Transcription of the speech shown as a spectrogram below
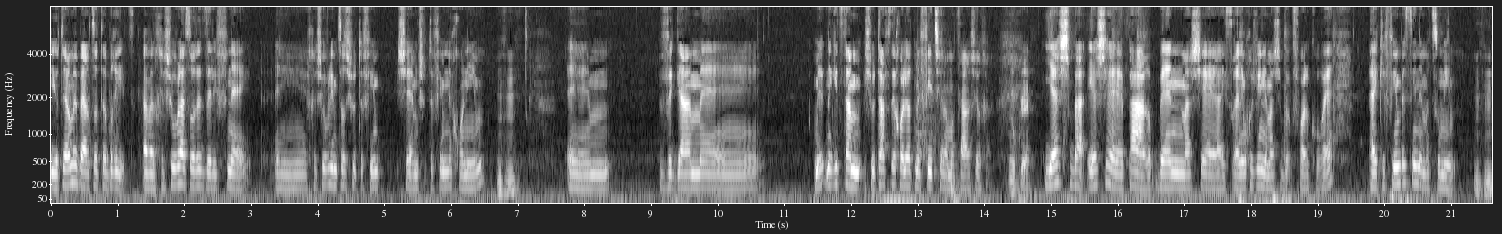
יותר מבארצות הברית, אבל חשוב לעשות את זה לפני. אה, חשוב למצוא שותפים שהם שותפים נכונים. אמ, וגם, נגיד סתם, שותף זה יכול להיות מפיץ של המוצר שלך. אוקיי. יש, ב- יש אה, פער בין מה שהישראלים חושבים למה שבפועל קורה. ההיקפים בסין הם עצומים. מהמם.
